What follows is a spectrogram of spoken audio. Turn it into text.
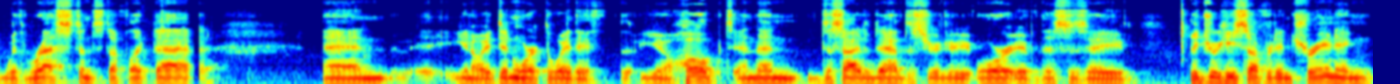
with rest and stuff like that. And you know it didn't work the way they you know hoped and then decided to have the surgery or if this is a injury he suffered in training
